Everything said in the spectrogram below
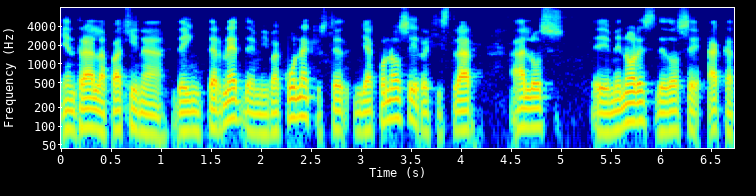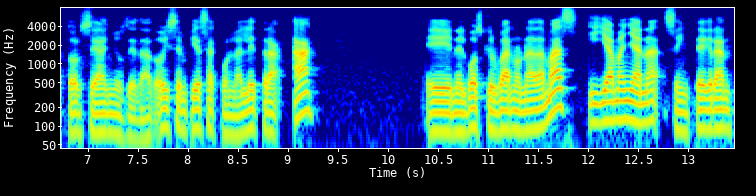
entrar a la página de internet de mi vacuna que usted ya conoce y registrar a los eh, menores de 12 a 14 años de edad. Hoy se empieza con la letra A en el bosque urbano nada más y ya mañana se integran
